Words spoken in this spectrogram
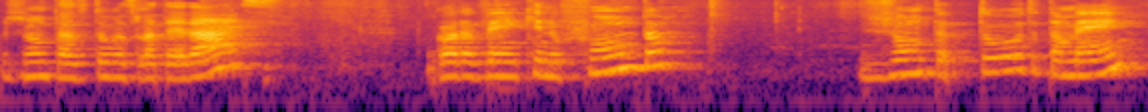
Junta as duas laterais. Agora vem aqui no fundo. Junta tudo também.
